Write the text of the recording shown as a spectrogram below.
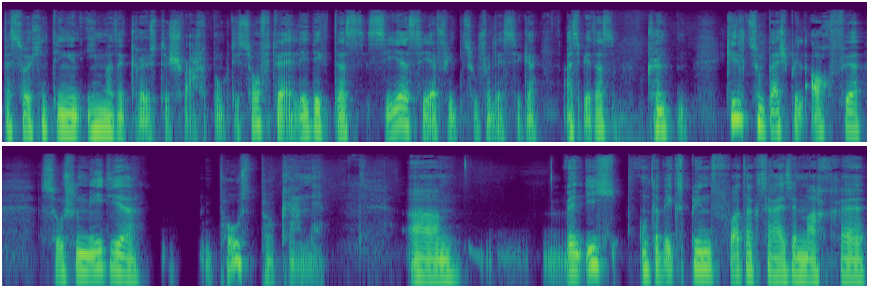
bei solchen Dingen immer der größte Schwachpunkt. Die Software erledigt das sehr, sehr viel zuverlässiger, als wir das könnten. Gilt zum Beispiel auch für Social Media Postprogramme. Ähm, wenn ich unterwegs bin, Vortragsreise mache,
